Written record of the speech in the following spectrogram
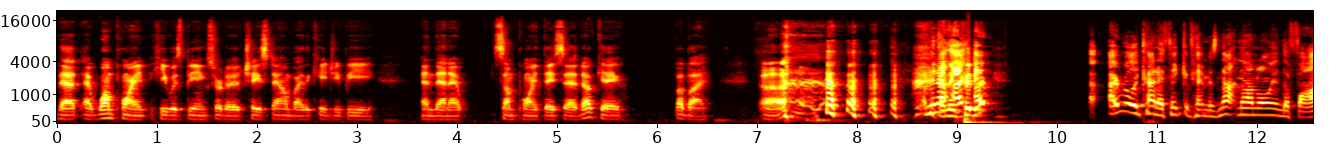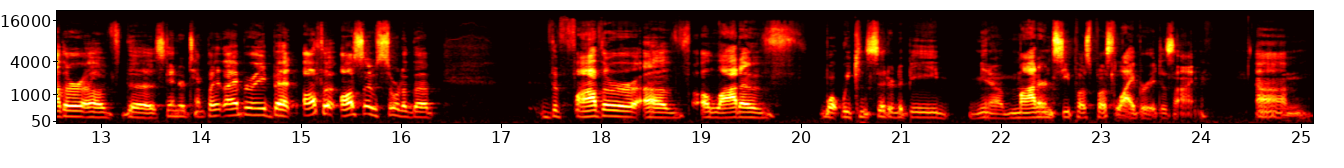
that at one point he was being sort of chased down by the KGB and then at some point they said okay bye-bye uh, I mean, I, could I, I really kind of think of him as not not only the father of the standard template library, but also also sort of the the father of a lot of what we consider to be you know modern C library design. Um,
